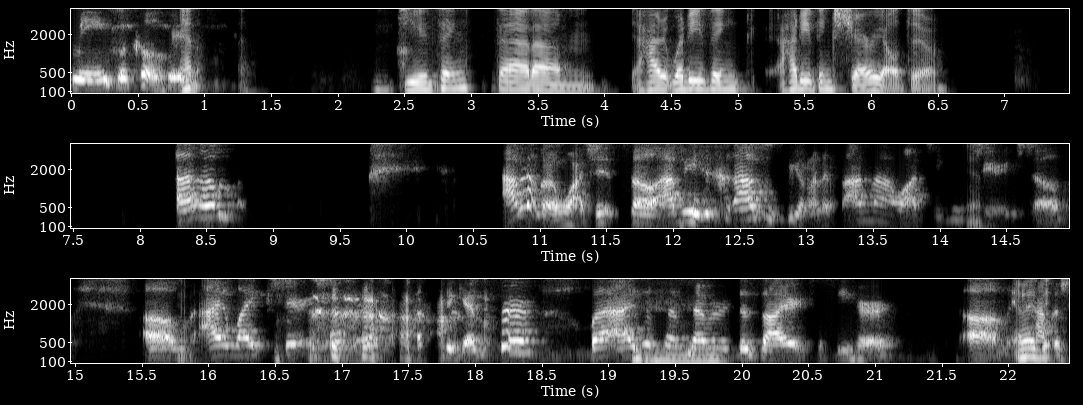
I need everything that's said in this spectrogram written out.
me with COVID. And do you think that um how what do you think how do you think Sherri will do? Um I'm not going to watch it. So I mean, I'll just be honest. I'm not watching yeah. Sherri's show. Um, yeah. I like Sherri's show against her, but I just have never desired to see her um, and, have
